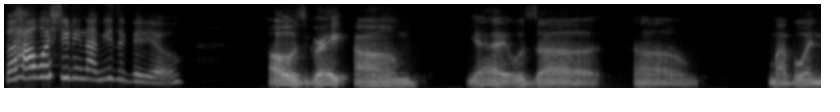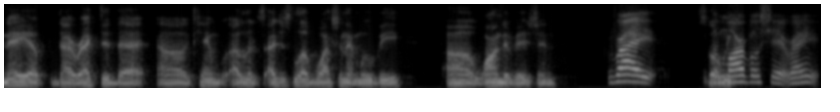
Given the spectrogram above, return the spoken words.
how was shooting that music video? Oh, it was great. Um, yeah, it was uh um my boy Nayup directed that. Uh came I looked I just love watching that movie uh WandaVision. Right. So the we, Marvel shit, right?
